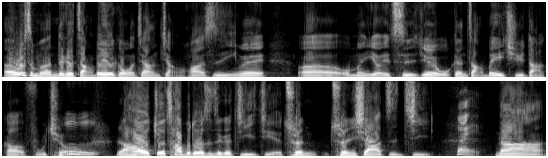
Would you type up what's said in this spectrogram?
呃，为什么那个长辈又跟我这样讲话，是因为呃，我们有一次，因为我跟长辈一起去打高尔夫球，嗯，然后就差不多是这个季节，春春夏之际，对，那。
